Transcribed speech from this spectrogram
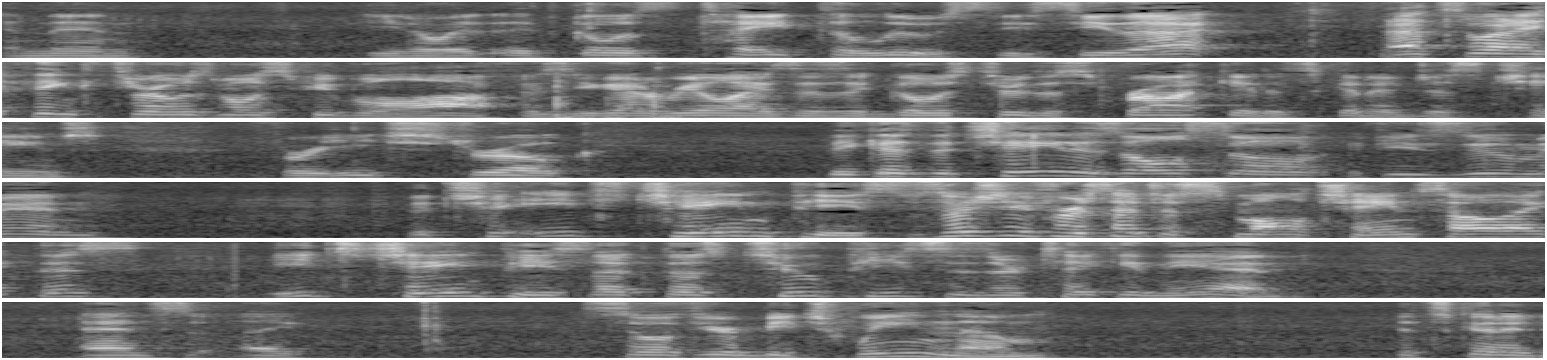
And then, you know, it, it goes tight to loose. You see that? That's what I think throws most people off is you gotta realize as it goes through the sprocket, it's gonna just change for each stroke. Because the chain is also, if you zoom in, the each chain piece, especially for such a small chainsaw like this, each chain piece, like those two pieces are taking the end. And so, like, so if you're between them, it's gonna,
